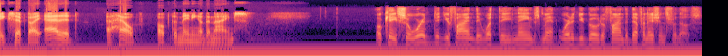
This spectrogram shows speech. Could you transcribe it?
except I added a help of the meaning of the names. Okay, so where did you find the, what the names meant? Where did you go to find the definitions for those?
